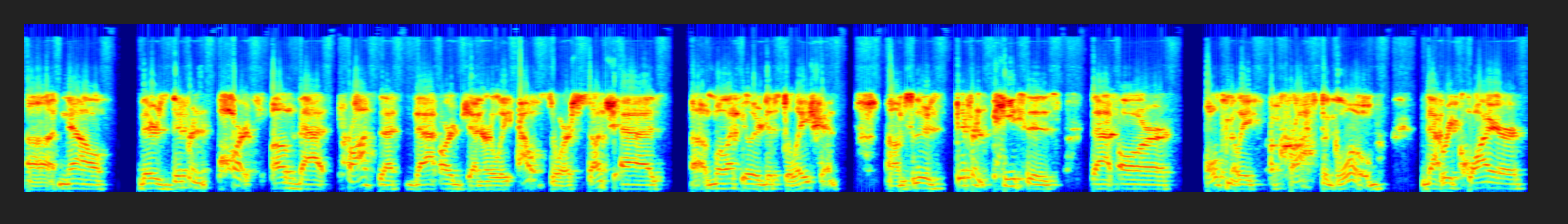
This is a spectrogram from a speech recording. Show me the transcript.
Uh, now, there's different parts of that process that are generally outsourced, such as uh, molecular distillation. Um, so there's different pieces that are ultimately across the globe that require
